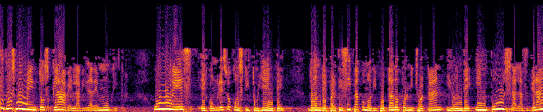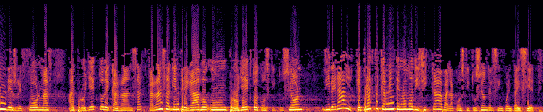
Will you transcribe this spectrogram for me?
Hay dos momentos clave en la vida de Mújica. Uno es el Congreso Constituyente, donde participa como diputado por Michoacán y donde impulsa las grandes reformas al proyecto de Carranza. Carranza había entregado un proyecto de constitución liberal que prácticamente no modificaba la constitución del 57.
